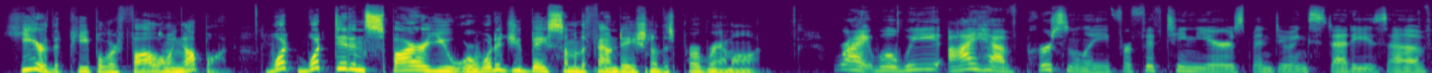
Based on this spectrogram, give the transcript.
here that people are following up on. What what did inspire you, or what did you base some of the foundation of this program on? Right. Well, we I have personally for 15 years been doing studies of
